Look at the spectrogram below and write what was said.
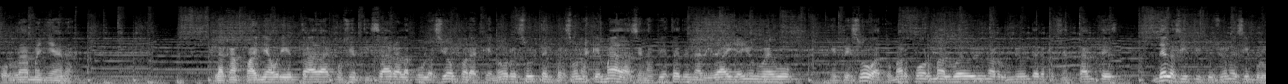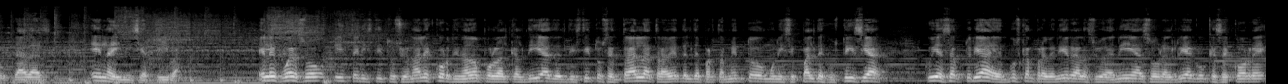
por la mañana. La campaña orientada a concientizar a la población para que no resulten personas quemadas en las fiestas de Navidad y Año Nuevo empezó a tomar forma luego de una reunión de representantes de las instituciones involucradas en la iniciativa. El esfuerzo interinstitucional es coordinado por la Alcaldía del Distrito Central a través del Departamento Municipal de Justicia, cuyas autoridades buscan prevenir a la ciudadanía sobre el riesgo que se corre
